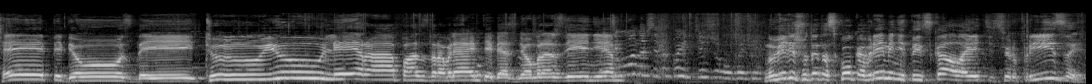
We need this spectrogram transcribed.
Happy birthday to you, Лера! Поздравляем тебя с днем рождения! Почему оно все такое тяжелое? Ну видишь, вот это сколько времени ты искала эти сюрпризы,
